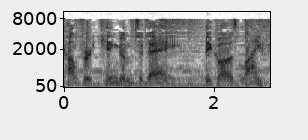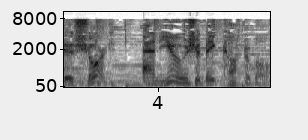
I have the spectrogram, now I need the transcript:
Comfort Kingdom today because life is short and you should be comfortable.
